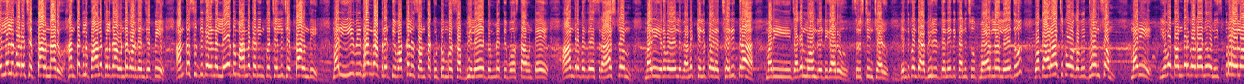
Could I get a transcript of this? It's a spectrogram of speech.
చెల్లెళ్ళు కూడా చెప్తా ఉన్నారు హంతకులు పాలకులుగా ఉండకూడదని చెప్పి. అంత శుద్ధీకరణ లేదు మా అన్నకని ఇంకో చెల్లి చెప్తా ఉంది. మరి ఈ విధంగా ప్రతి ఒక్కరు సొంత కుటుంబ సభ్యులే దుమ్మెత్తి పోస్తూ ఉంటే ఆంధ్రప్రదేశ్ రాష్ట్రం మరి ఇరవై ఏళ్ళు వెనక్కి వెళ్ళిపోయిన చరిత్ర మరి జగన్మోహన్ రెడ్డి గారు సృష్టించారు. ఎందుకంటే అభివృద్ధి అనేది కనుచూపు మేరలో లేదు. ఒక అరాచకం ఒక విధ్వంసం. మరి యువత అందరు కూడాను నిస్పృహలో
